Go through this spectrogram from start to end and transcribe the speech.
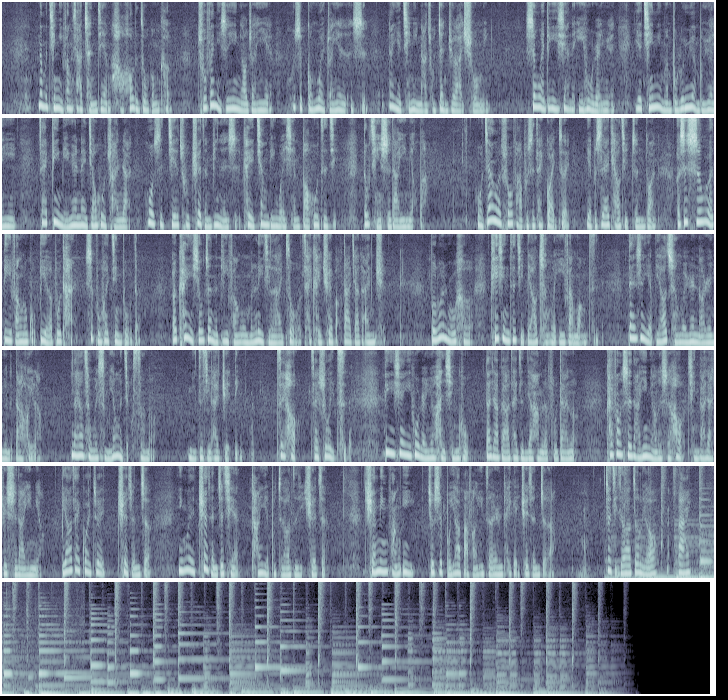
那么，请你放下成见，好好的做功课。除非你是疫苗专业或是工位专业人士，那也请你拿出证据来说明。身为第一线的医护人员，也请你们不论愿不愿意，在避免院内交互传染或是接触确诊病人时，可以降低危险、保护自己，都请施打疫苗吧。我这样的说法不是在怪罪，也不是在挑起争端，而是失误的地方如果避而不谈，是不会进步的。而可以修正的地方，我们立即来做，才可以确保大家的安全。不论如何，提醒自己不要成为一番王子，但是也不要成为任劳任怨的大灰狼。那要成为什么样的角色呢？你自己来决定。最后再说一次，第一线医护人员很辛苦，大家不要再增加他们的负担了。开放施打疫苗的时候，请大家去施打疫苗，不要再怪罪确诊者，因为确诊之前。他也不知道自己确诊，全民防疫就是不要把防疫责任推给确诊者啊！这集就到这里喽，拜。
